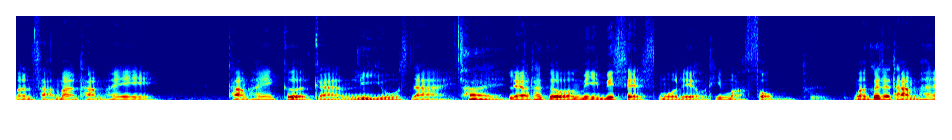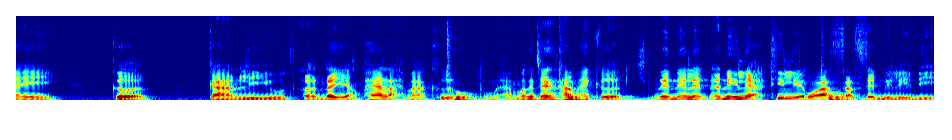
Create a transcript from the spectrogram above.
มันสามารถทำให้ ทำให้เกิดการ reuse ได้ ใช่ แล้วถ้าเกิดว่ามี business model ที่เหมาะสม มันก็จะทำให้เกิดการ reuse เอ่อได้อย่างแพร่หลายมากขึ้นถูก ถูกไหมครับมันก็จะทำให้เกิดในในอันนี้แหละที่เรียกว่าถูก sustainability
